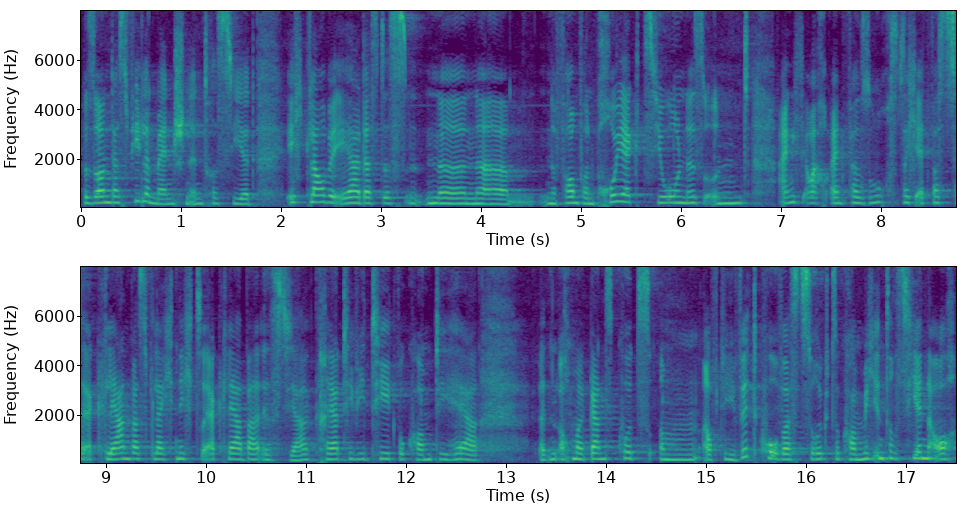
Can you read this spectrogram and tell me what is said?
besonders viele Menschen interessiert. Ich glaube eher, dass das eine, eine, eine Form von Projektion ist und eigentlich auch ein Versuch, sich etwas zu erklären, was vielleicht nicht so erklärbar ist. Ja? Kreativität, wo kommt die her? Äh, noch mal ganz kurz, um auf die Witkovers zurückzukommen. Mich interessieren auch,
